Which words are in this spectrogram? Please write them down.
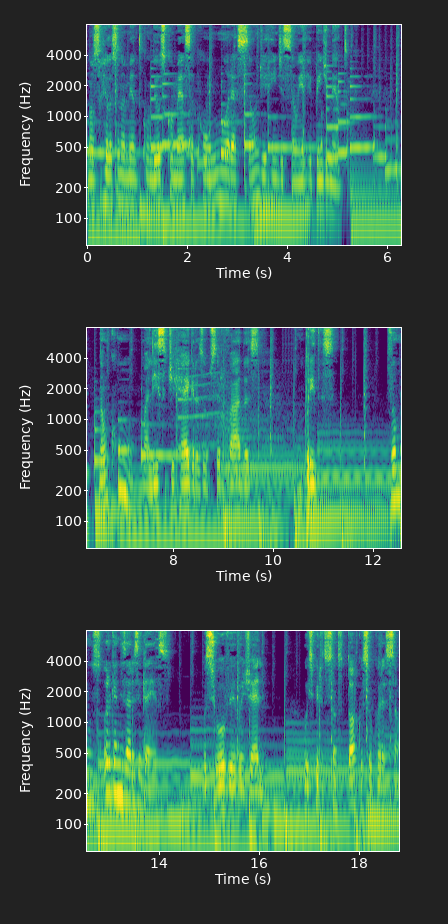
nosso relacionamento com Deus começa com uma oração de rendição e arrependimento, não com uma lista de regras observadas, cumpridas. Vamos organizar as ideias. Você ouve o Evangelho, o Espírito Santo toca o seu coração.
